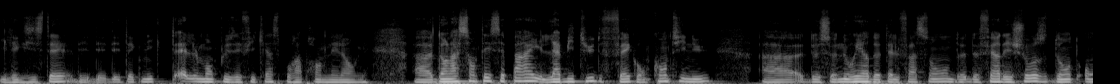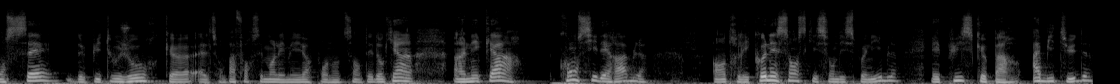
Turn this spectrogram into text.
il existait des, techniques tellement plus efficaces pour apprendre les langues. Euh, dans la santé, c'est pareil. L'habitude fait qu'on continue euh, de se nourrir de telle façon, de, faire des choses dont on sait depuis toujours qu'elles ne sont pas forcément les meilleures pour notre santé. Donc il y a un écart considérable entre les connaissances qui sont disponibles et puisque par habitude,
